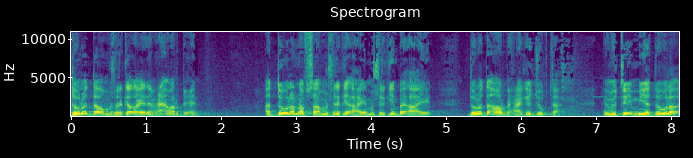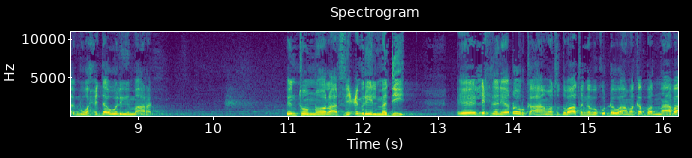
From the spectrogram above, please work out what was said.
Dowladdaa mushrikad ahayd maxay amar bixin? Addowla nafsaha mushrikay ahaayeen mushrikiin bay ahaayeen dowladda amar bixin hagee joogtaa ibnu taymiya dowla muwaxidaa ma arag. Intuu noolaa fii cimrihi lmadiid ee lixdan iyo dhowrka ah ama toddobaatankaaba ku dhowaa ama ka badnaaba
